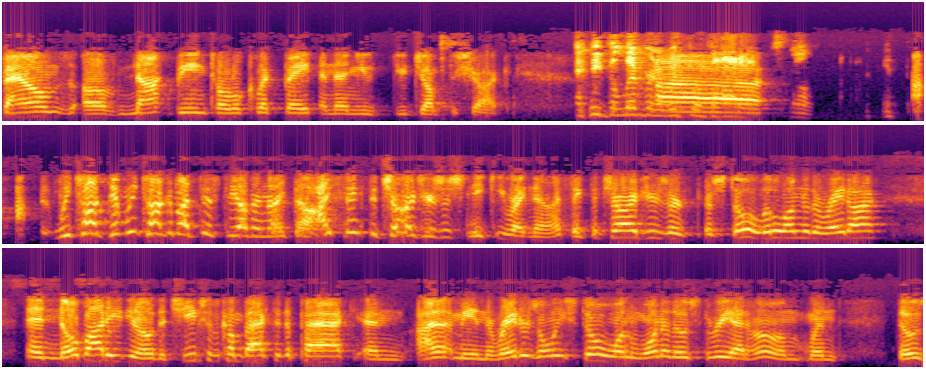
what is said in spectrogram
bounds of not being total clickbait, and then you you jumped the shark. And he delivered it with Uh, bravado. So, I- I- We talked. Did we talk about this the other night? Though I think the Chargers are sneaky right now. I think the Chargers are, are still a little under the radar, and nobody. You know, the Chiefs have come back to the pack, and I, I mean the Raiders only still won one of those three at home when those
